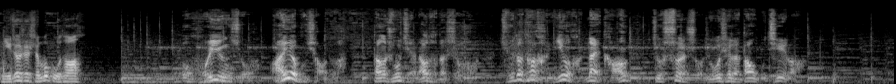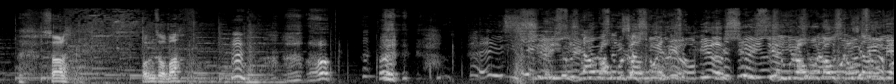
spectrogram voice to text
你这是什么骨头？回英雄，俺也不晓得。当初捡到它的时候，觉得它很硬很耐扛，就顺手留下来当武器了。算了，我们走吧。嗯。啊！谢英雄饶我们小命！谢英雄饶我饶我小命！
